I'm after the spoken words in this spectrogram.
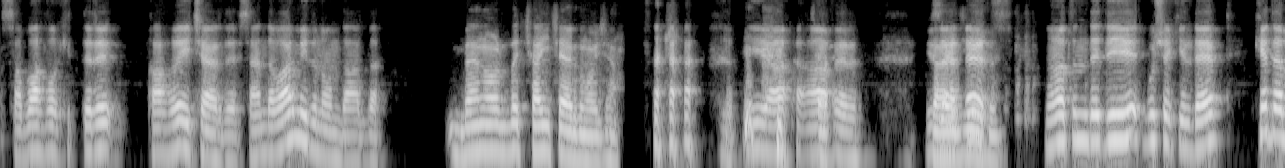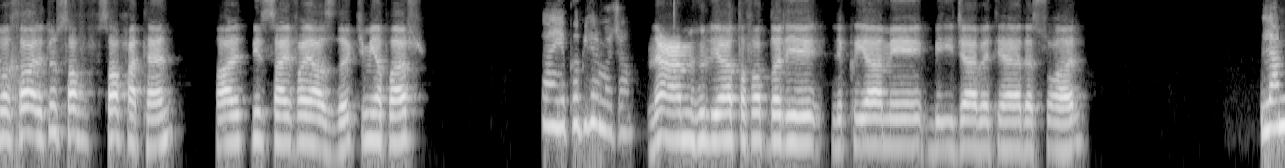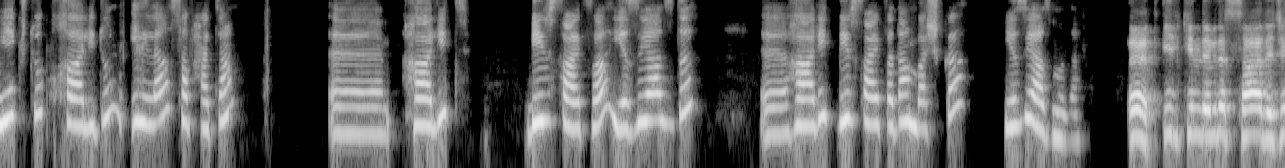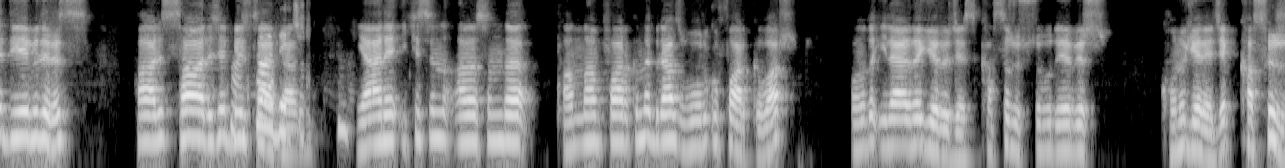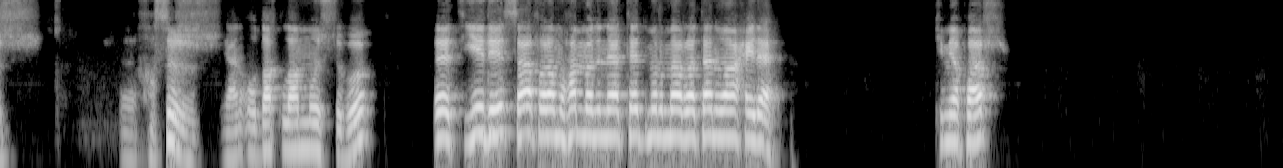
sabah vakitleri kahve içerdi. Sen de var mıydın onda Arda? Ben orada çay içerdim hocam. İyi ya, aferin. Güzel. Çaycıydım. Evet. Murat'ın dediği bu şekilde. Ketebe Halitun saf, safhaten. Halit bir sayfa yazdı. Kim yapar? Ben yapabilirim hocam. Naam Hülya tafaddali li kıyami bi icabeti hada sual. Lem yektub Halidun illa safhaten. Ee, Halit bir sayfa yazı yazdı. Ee, Halit bir sayfadan başka yazı yazmadı. Evet, ilkinde bir de sadece diyebiliriz. Halit sadece bir Ha, sayfa. sadece. Yani ikisinin arasında anlam farkında biraz vurgu farkı var. Onu da ileride göreceğiz. Kasır üslubu diye bir konu gelecek. Kasır. E, Hasır. Yani odaklanma üslubu. Evet 7. Safara Muhammedun el tedmur merraten vahide. Kim yapar?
